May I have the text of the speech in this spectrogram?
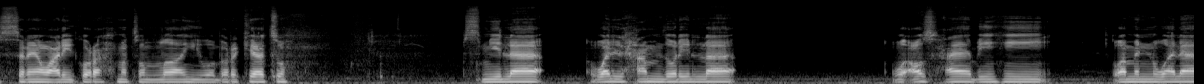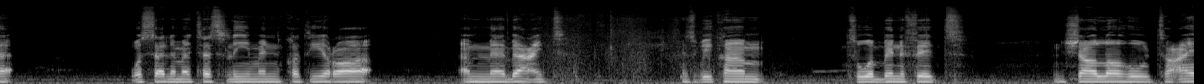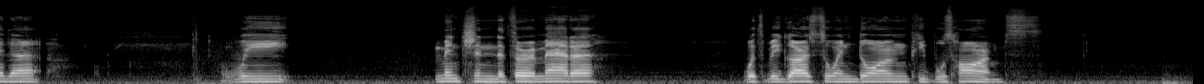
السلام عليكم ورحمة الله وبركاته. بسم الله والحمد لله وأصحابه ومن ولا وسلم تسليما كثيرا. أما بعد as we come to a benefit inshallah ta'ala we mentioned the third matter with regards to enduring people's harms.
